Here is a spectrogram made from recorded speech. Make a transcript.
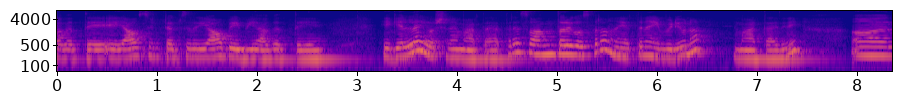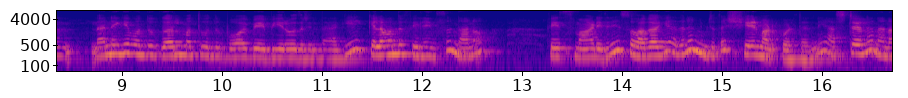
ಆಗುತ್ತೆ, ಯಾವ ಸಿಂಟಮ್ಸ್ ಇದ್ರೆ ಯಾವ ಬೇಬಿ ಆಗುತ್ತೆ, ಹೀಗೆಲ್ಲ ಯೋಚನೆ ಮಾಡ್ತಾ ಇರ್ತಾರೆ. ಸೊ ಅಂಥವ್ರಿಗೋಸ್ಕರ ನಾನು ಇವತ್ತಿನ ಈ ವಿಡಿಯೋನ ಮಾಡ್ತಾಯಿದ್ದೀನಿ ನನಗೆ ಒಂದು ಗರ್ಲ್ ಮತ್ತು ಒಂದು ಬಾಯ್ ಬೇಬಿ ಇರೋದರಿಂದಾಗಿ ಕೆಲವೊಂದು ಫೀಲಿಂಗ್ಸು ನಾನು ಫೇಸ್ ಮಾಡಿದ್ದೀನಿ. ಸೊ ಹಾಗಾಗಿ ಅದನ್ನು ನಿಮ್ಮ ಜೊತೆ ಶೇರ್ ಮಾಡ್ಕೊಳ್ತಾ ಇದ್ದೀನಿ. ಅಷ್ಟೇ ಅಲ್ಲ, ನನ್ನ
